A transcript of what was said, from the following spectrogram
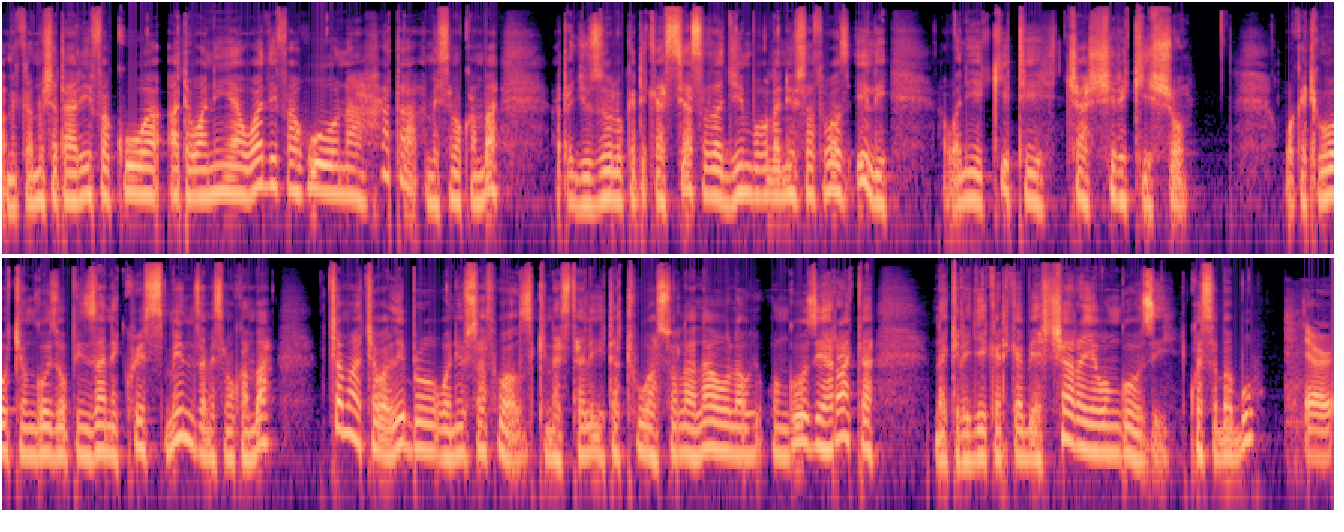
amekanusha taarifa kuwa atawania wadhifa huo na hata amesema kwamba atajiuzulu katika siasa za jimbo la New South Wales ili awanie kiti cha shirikisho. Wakati huo kiongozi wa upinzani Chris Minns amesema kwamba chama cha Waliberal wa New South Wales kinastahili itatua swala lao la uongozi haraka na kirejea katika biashara ya uongozi kwa sababu There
